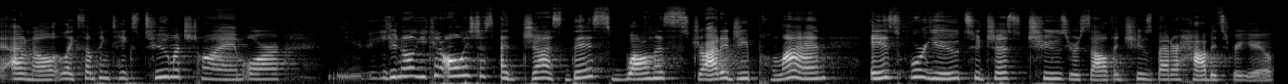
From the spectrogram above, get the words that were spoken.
I don't know, like something takes too much time, or you know, you can always just adjust. This wellness strategy plan is for you to just choose yourself and choose better habits for you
